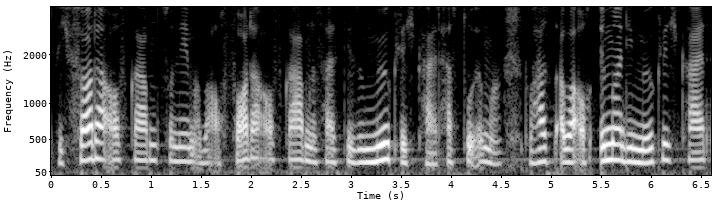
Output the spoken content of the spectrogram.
sich Förderaufgaben zu nehmen, aber auch Forderaufgaben. Das heißt, diese Möglichkeit hast du immer. Du hast aber auch immer die Möglichkeit,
